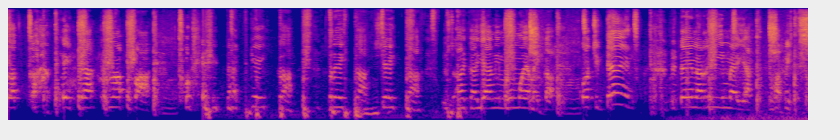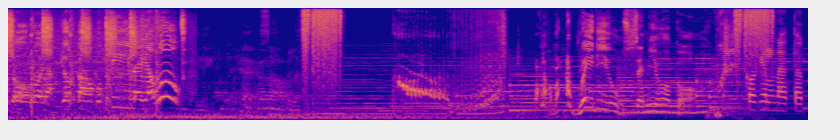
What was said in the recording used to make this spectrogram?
Katkaa. Heittää nappaa. Heittää keikkaa. Breikkaa, sheikkaa. Jos aika jää, niin mummo ja meikka. Kotsi dance. Nyt ei enää riimejä. Papit sooloja, jotka on kuin tiilejä. Woo! Radio semi ok. Kokeilu näyttää 16.45.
